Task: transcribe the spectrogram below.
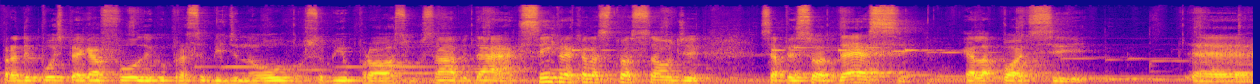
para depois pegar fôlego para subir de novo, subir o próximo, sabe? Dá sempre aquela situação de Se a pessoa desce, ela pode se, é,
